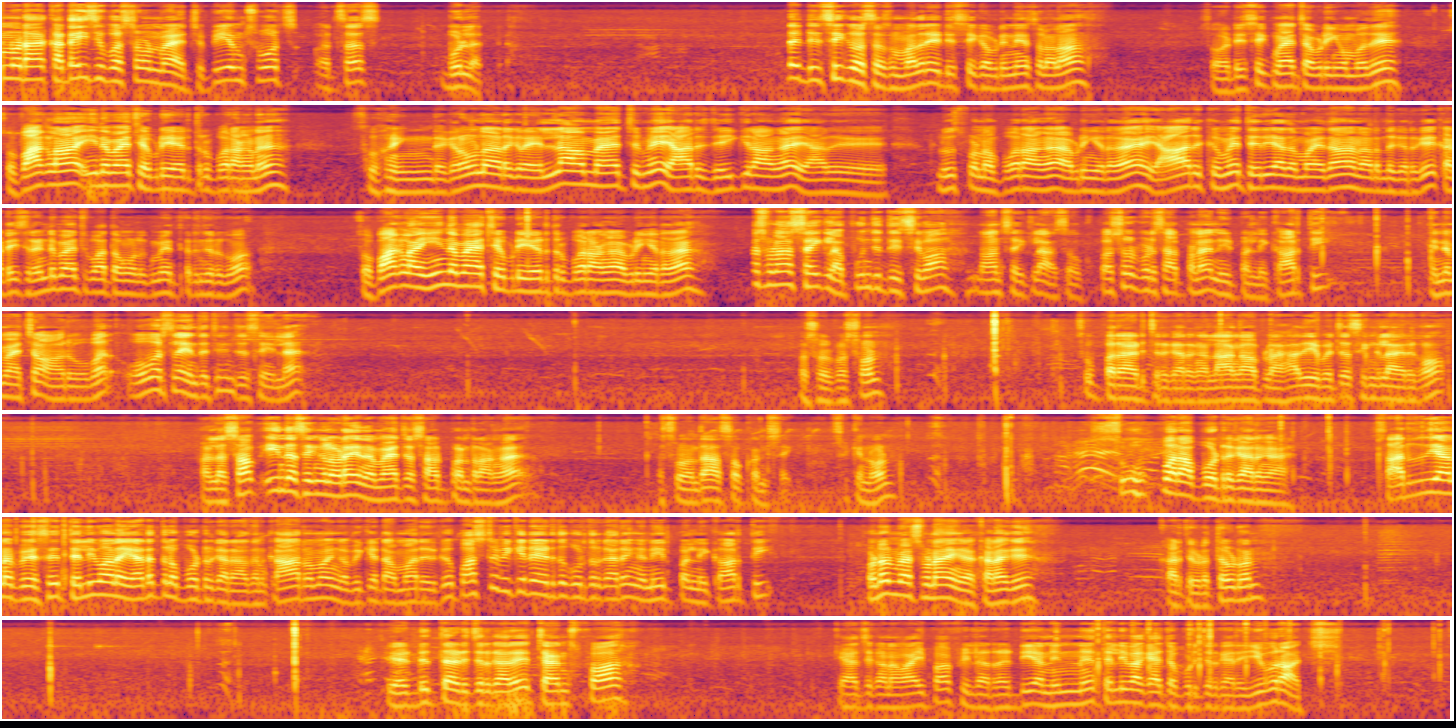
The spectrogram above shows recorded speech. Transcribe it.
உன்னோட கடைசி first round match PM sports versus bullet district versus Madurai district அப்படின்னே சொல்லலாம். ஸோ டிஸ்ட்ரிக் மேட்ச் அப்படிங்கும்போது ஸோ பார்க்கலாம் இந்த மேட்ச் எப்படி எடுத்துகிட்டு போகிறாங்கன்னு ஸோ இந்த கிரவுண்டில் நடக்கிற எல்லா மேட்சுமே யார் ஜெயிக்கிறாங்க யார் லூஸ் பண்ண போகிறாங்க அப்படிங்கிறத யாருக்குமே தெரியாத மாதிரி தான் நடந்துக்கிறதுக்கு. கடைசி ரெண்டு மேட்ச் பார்த்தவங்களுக்குமே தெரிஞ்சிருக்கும். ஸோ பார்க்கலாம் இந்த மேட்ச் எப்படி எடுத்துகிட்டு போகிறாங்க அப்படிங்கிறத. சொன்னால் பண்ணால் சைக்கிளா பூஞ்சித்தி சிவா நான் சைக்கிளா ஸோ ஃபர்ஸ்ட் ஒரு போட்டு ஸ்டார்ட் பண்ணால் நீட் பண்ணி கார்த்தி இந்த மேட்சும் ஆறு ஓவர் ஓவர்ஸில் எந்த சேஞ்சஸும் இல்லை. ஃபஸ்ட் ஒன் ஃபஸ்ட் ஒன் சூப்பராக அடிச்சிருக்காருங்க லாங் ஆப்பில் அதிகபட்சம் சிங்கிளாக இருக்கும். நல்ல ஸ்டாப் இந்த சிங்கிளோட இந்த மேட்சை ஸ்டார்ட் பண்ணுறாங்க ஃபஸ்ட் ஒன் தான் அசோக் சைக் செகண்ட் ஒன் சூப்பராக போட்டிருக்காருங்க. சரியான பேசு தெளிவான இடத்துல போட்டிருக்காரு. அதன் காரணமாக இங்கே விக்கெட்டாக மாதிரி இருக்குது ஃபஸ்ட்டு விக்கெட்டை எடுத்து கொடுத்துருக்காரு இங்கே நீட் பண்ணி கார்த்தி. ஒன் ஒன் பேட்ஸ்மேனாக எங்கள் கணக்கு கார்த்தியோட தேர்ட் ஒன் எடுத்து அடிச்சிருக்காரு. சான்ஸ் ஃபார் கேட்சுக்கான வாய்ப்பாக ஃபீல்டர் ரெட்டியாக நின்று தெளிவாக கேட்சை பிடிச்சிருக்காரு யுவராஜ்.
